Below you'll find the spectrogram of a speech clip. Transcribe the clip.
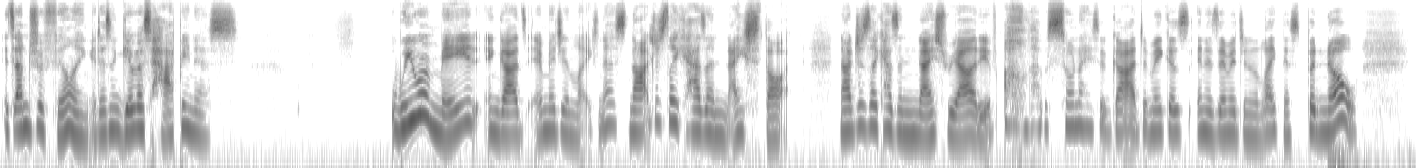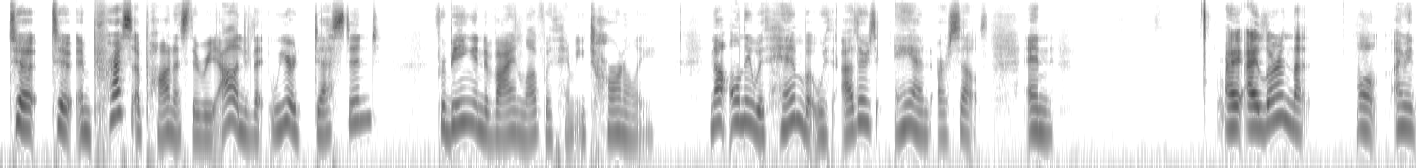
It's unfulfilling. It doesn't give us happiness. We were made in god's image and likeness not just like has a nice thought not just like has a nice reality of oh that was so nice of god to make us in his image and likeness but no to to impress upon us the reality that we are destined for being in divine love with him eternally not only with him but with others and ourselves and i i learned that well i mean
